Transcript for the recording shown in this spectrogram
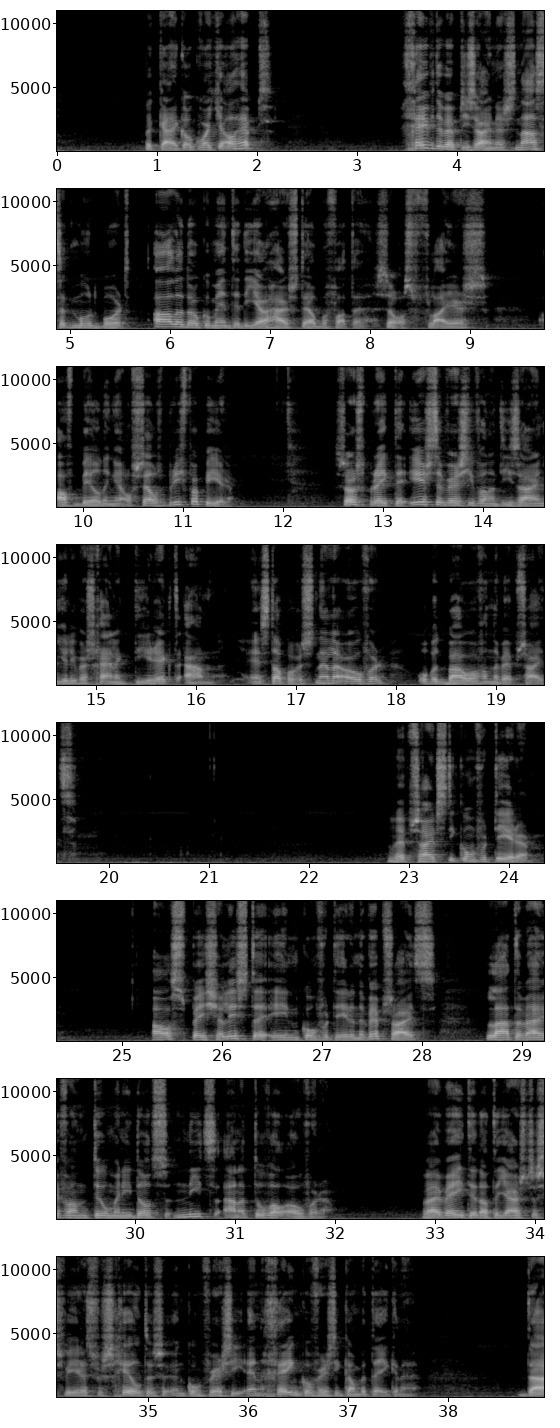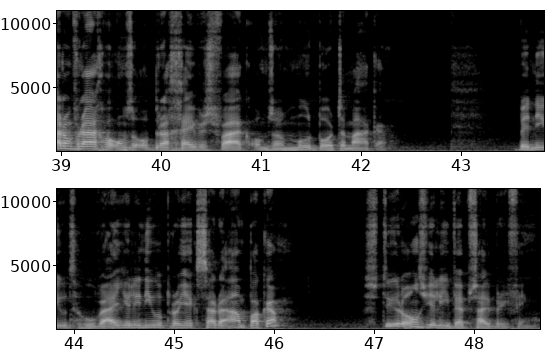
Bekijk ook wat je al hebt. Geef de webdesigners naast het moodboard alle documenten die jouw huisstijl bevatten, zoals flyers, afbeeldingen of zelfs briefpapier. Zo spreekt de eerste versie van het design jullie waarschijnlijk direct aan en stappen we sneller over op het bouwen van de website. Websites die converteren. Als specialisten in converterende websites laten wij van Too Many Dots niets aan het toeval over. Wij weten dat de juiste sfeer het verschil tussen een conversie en geen conversie kan betekenen. Daarom vragen we onze opdrachtgevers vaak om zo'n moodboard te maken. Benieuwd hoe wij jullie nieuwe project zouden aanpakken? Stuur ons jullie websitebriefing.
